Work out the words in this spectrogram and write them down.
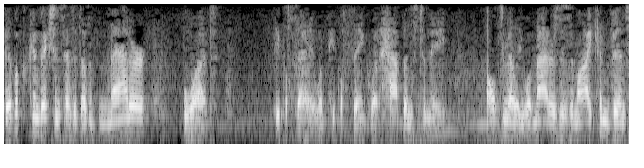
Biblical conviction says it doesn't matter what people say, what people think, what happens to me. Ultimately, what matters is am I convinced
